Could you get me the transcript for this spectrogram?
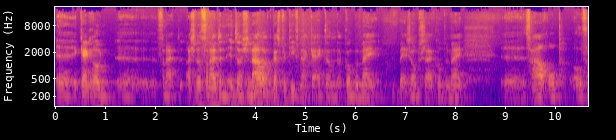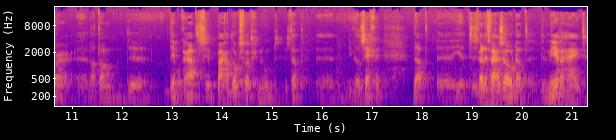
uh, ik kijk er ook uh, vanuit, als je er vanuit een internationale perspectief naar kijkt, dan, dan komt bij mij, bij zo'n besluit, komt bij mij uh, het verhaal op over wat dan de democratische paradox wordt genoemd. Dus dat, die wil zeggen dat je, het is weliswaar zo dat de meerderheid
